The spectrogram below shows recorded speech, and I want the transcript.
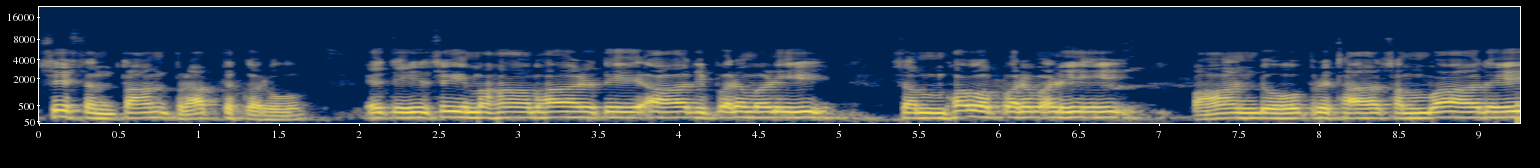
से संतान प्राप्त करो। इति श्री महाभारते आदि परमणि संभव परमणि पांडो प्रथा संवादे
